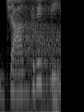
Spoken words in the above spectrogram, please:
जागृति।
